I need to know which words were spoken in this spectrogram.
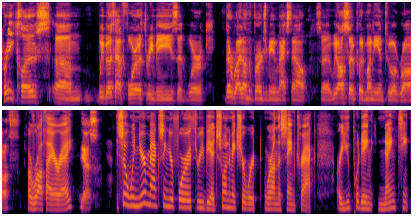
pretty close. Um, we both have 403bs at work. They're right on the verge of being maxed out. So we also put money into a Roth. A Roth IRA? Yes. So when you're maxing your 403b, I just want to make sure we're we're on the same track. Are you putting 19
